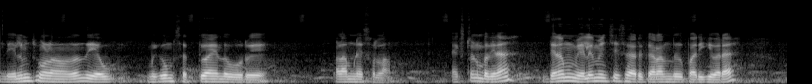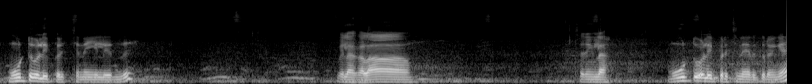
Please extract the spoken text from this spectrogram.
இந்த எலுமிச்சம்பழம் வந்து எவ் மிகவும் சத்து வாய்ந்த ஒரு பழம்னே சொல்லலாம். நெக்ஸ்ட் ஒன்று பார்த்தீங்கன்னா தினமும் எலுமிச்சை சாறு கலந்து பருகி வர மூட்டு வலி பிரச்சனையிலிருந்து விலகலாம். சரிங்களா? மூட்டு வலி பிரச்சனை இருக்கிறவங்க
